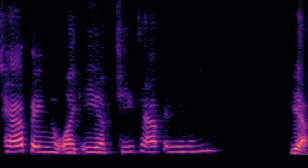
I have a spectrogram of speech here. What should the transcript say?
tapping like EFT tapping, you mean? Yeah.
